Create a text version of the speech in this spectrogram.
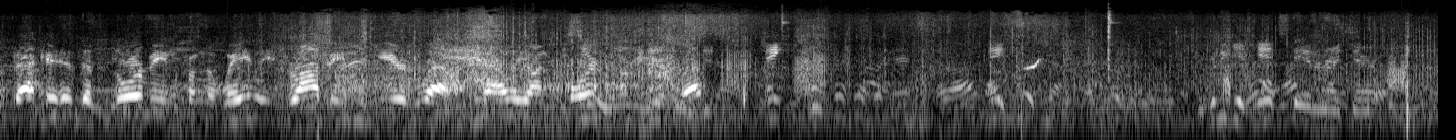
Rebecca is absorbing from the wave. He's dropping. skiers left. Charlie on course. skiers left. Hey! Hey! You're gonna get hit standing right there.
